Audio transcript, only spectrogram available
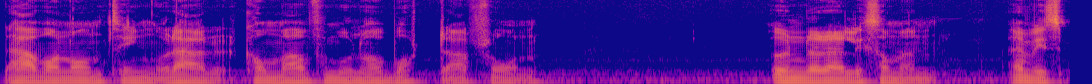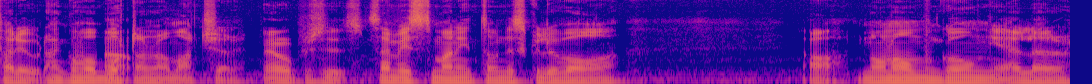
det här var någonting och det här kommer han förmodligen vara borta från under en, liksom en, en viss period. Han kommer vara Ja. borta några matcher. Ja, precis. Sen visste man inte om det skulle vara ja, någon omgång eller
